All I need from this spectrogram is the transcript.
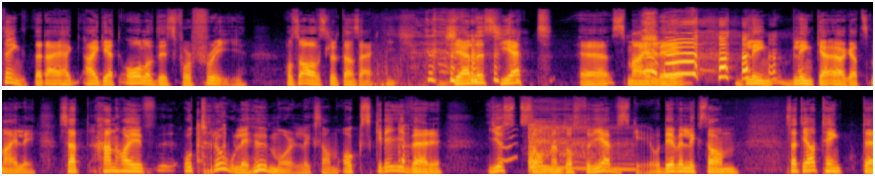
think that I, I get all of this for free. Och så avslutar han så här. Jealous yet? Eh, smiley. Blink, blinka ögat smiley. Så att han har ju otrolig humor liksom. Och skriver just som en Dostojevskij. Och det är väl liksom... Så att jag har tänkt... Eh,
